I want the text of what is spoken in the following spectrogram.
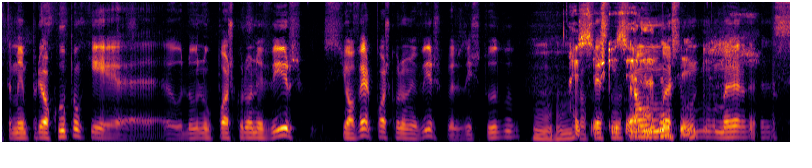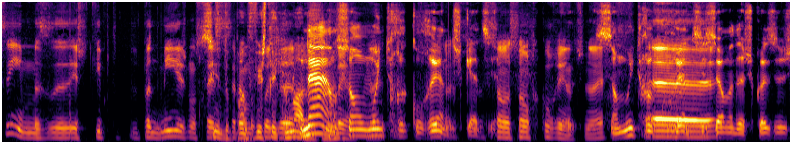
também preocupam, que é eh, no, no pós-coronavírus, se houver pós-coronavírus, pois isto tudo, uhum. não sei se não será uma, uma, Sim, mas eh, este tipo de pandemias, não sei sim, se será uma coisa... Económico, não, são não é? muito recorrentes, quer dizer. São, são recorrentes, não é? São muito recorrentes, uh, isso é uma das coisas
